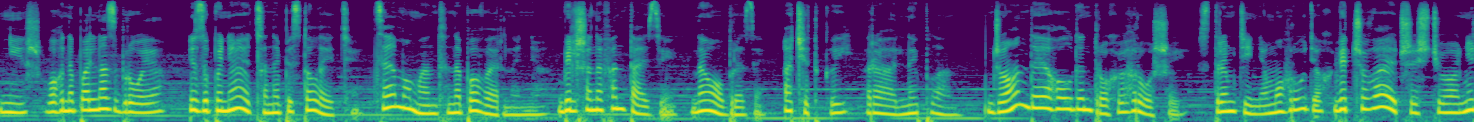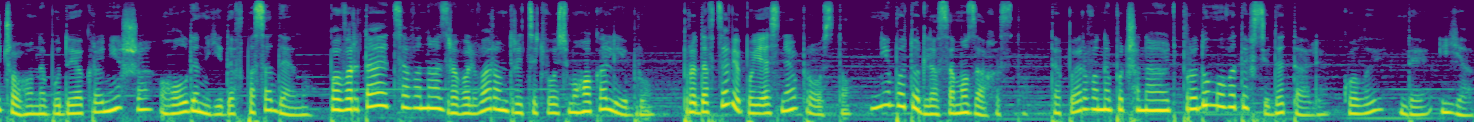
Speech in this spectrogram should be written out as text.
ніж, вогнепальна зброя. І зупиняються на пістолеті. Це момент неповернення, більше не фантазії, не образи, а чіткий реальний план. Джоан дає Голден трохи грошей. З тремтінням у грудях, відчуваючи, що нічого не буде як раніше, Голден їде в Пасадену. Повертається вона з револьвером 38-го калібру. Продавцеві пояснює просто, нібито для самозахисту. Тепер вони починають продумувати всі деталі, коли, де і як.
